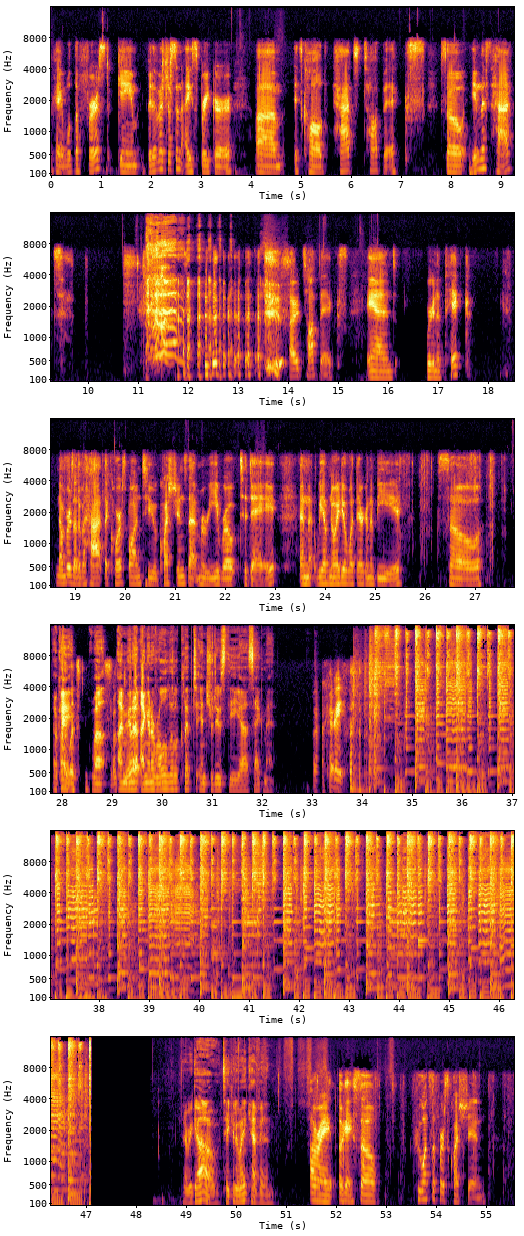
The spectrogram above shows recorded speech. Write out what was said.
Okay, well, the first game, bit of a just an icebreaker. Um, it's called Hat Topics. So in this hat are topics, and we're gonna pick numbers out of a hat that correspond to questions that Marie wrote today, and we have no idea what they're gonna be. So Okay. Uh, let's- well, let's I'm gonna it. I'm gonna roll a little clip to introduce the uh, segment. Okay. Great. There we go. Take it away, Kevin. All right. Okay. So, who wants the first question?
